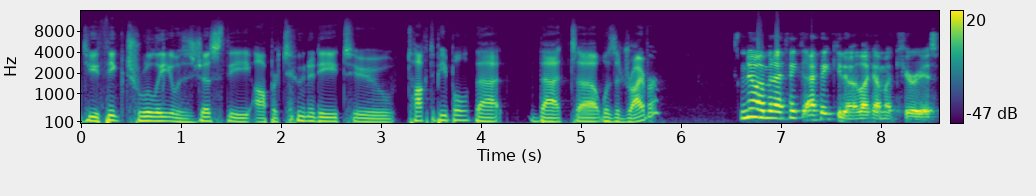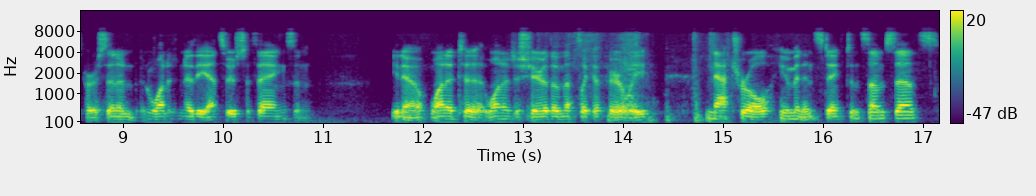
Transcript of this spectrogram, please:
Do you think truly it was just the opportunity to talk to people that that uh, was a driver? No, I mean, I think I think you know, like I'm a curious person and, and wanted to know the answers to things, and you know, wanted to wanted to share them. That's like a fairly natural human instinct in some sense.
